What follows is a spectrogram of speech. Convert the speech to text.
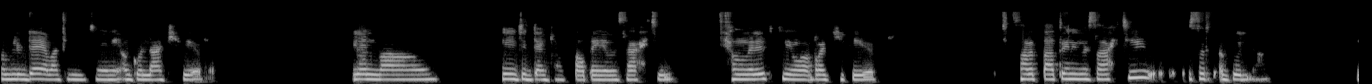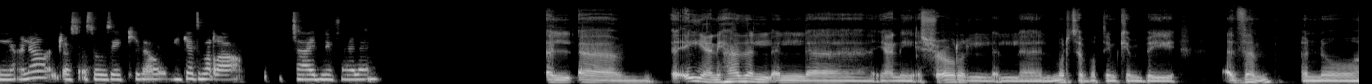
فبالبداية ما كنت يعني أقول لها كثير. لين ما هي جدا كانت تعطيني مساحتي تحملتني مرة كثير. صارت تعطيني مساحتي وصرت أقول لها إن أنا جالسة أسوي زي كذا وهي كانت مرة تساعدني فعلا. إي يعني هذا ال يعني الشعور المرتبط يمكن بالذنب إنه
